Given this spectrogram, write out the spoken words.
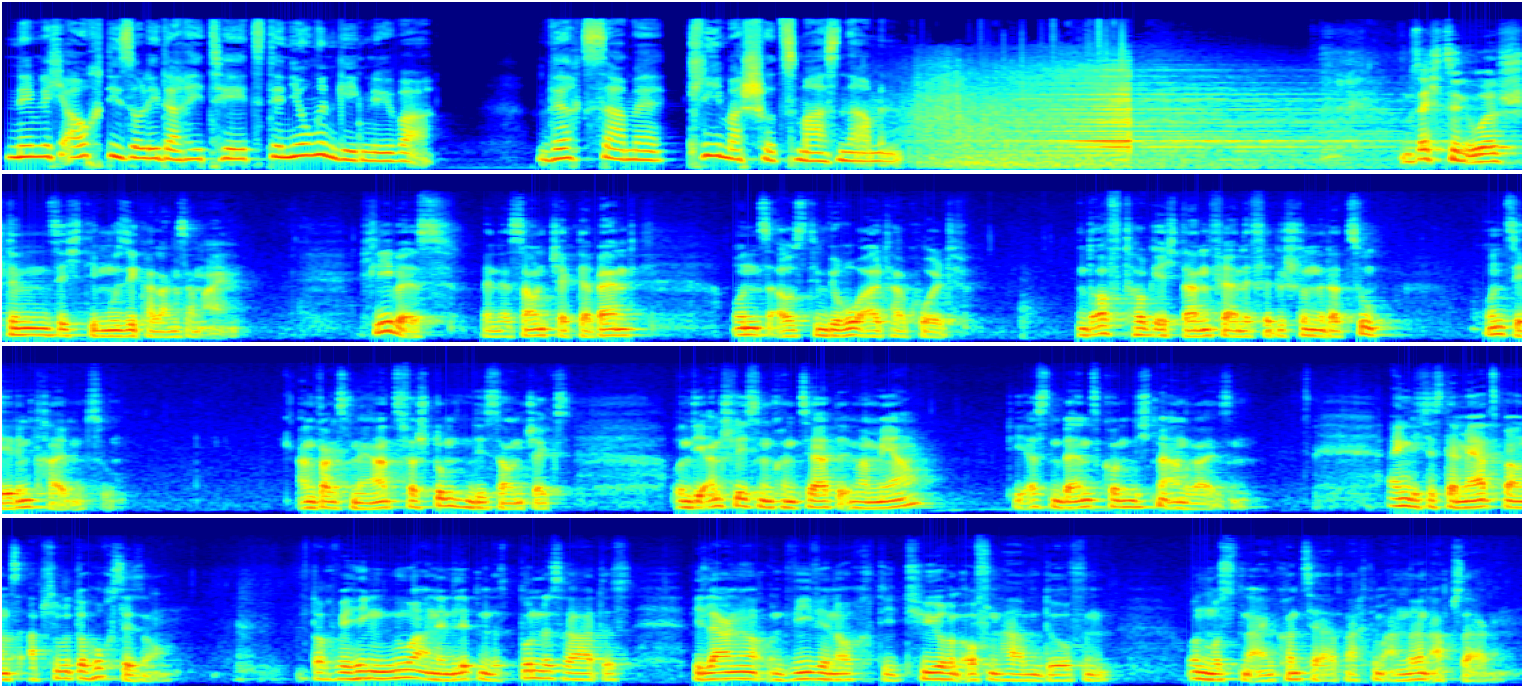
nämlich auch die Solidarität den Jungen gegenüber. Wirksame Klimaschutzmaßnahmen. Um 16 Uhr stimmen sich die Musiker langsam ein. Ich liebe es, wenn der Soundcheck der Band uns aus dem Büroalltag holt. Und oft hocke ich dann für eine Viertelstunde dazu und sehe dem Treiben zu. Anfangs März verstummten die Soundchecks und die anschließenden Konzerte immer mehr. Die ersten Bands konnten nicht mehr anreisen. Eigentlich ist der März bei uns absolute Hochsaison. Doch wir hingen nur an den Lippen des Bundesrates, wie lange und wie wir noch die Türen offen haben dürfen und mussten ein Konzert nach dem anderen absagen.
